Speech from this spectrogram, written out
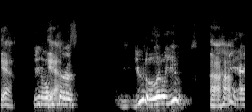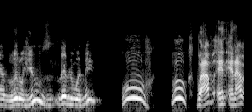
yeah, You know, Yeah. because you the little U's. uh-huh. You can't have little U's living with me. Woo, woo. Well, I, and and I,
